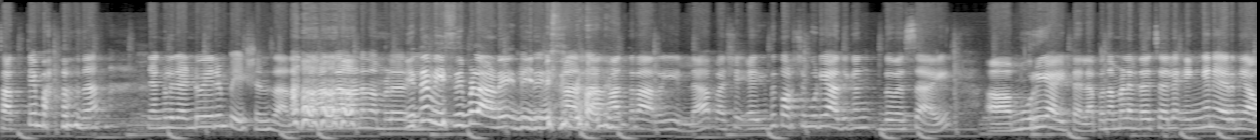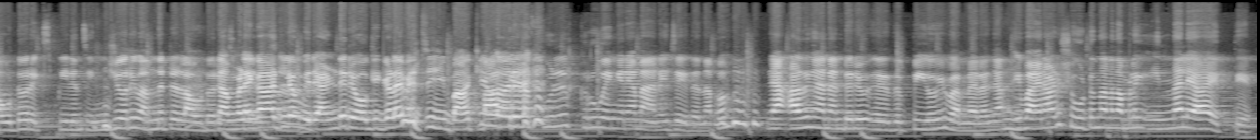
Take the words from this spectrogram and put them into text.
സത്യം പറഞ്ഞാൽ ഞങ്ങൾ രണ്ടുപേരും പേഷ്യൻസ് ആണ്. അതാണ് നമ്മൾ ഇത് വിസിബിൾ ആണ് ഇത് അത്ര അറിയില്ല. പക്ഷെ ഇത് കുറച്ചും കൂടി അധികം ദിവസമായി. മുറിയായിട്ടല്ല. അപ്പൊ നമ്മൾ എന്താ വെച്ചാൽ എങ്ങനെയായിരുന്നു ഈ ഔട്ട്ഡോർ എക്സ്പീരിയൻസ് ഇഞ്ചുറി വന്നിട്ടുള്ള ഔട്ട്ഡോർ നമ്മളെക്കാട്ടിലും രണ്ട് രോഗികളെ വെച്ച് ഈ ബാക്കിയുള്ളവരെ ഫുൾ ക്രൂ എങ്ങനെയാ മാനേജ് ചെയ്തതെന്ന് അപ്പം ഞാൻ അത് ഞാൻ എന്റെ ഒരു ഇത് പി ഒ വി പറഞ്ഞുതരാം. ഞാൻ ഈ വയനാട് ഷൂട്ട് എന്ന് പറഞ്ഞാൽ നമ്മൾ ഇന്നലെയാ എത്തിയത്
